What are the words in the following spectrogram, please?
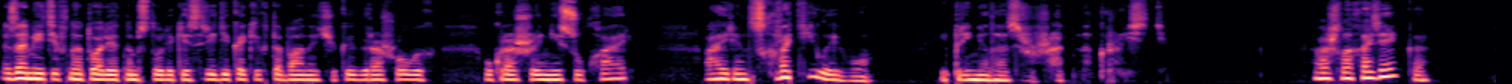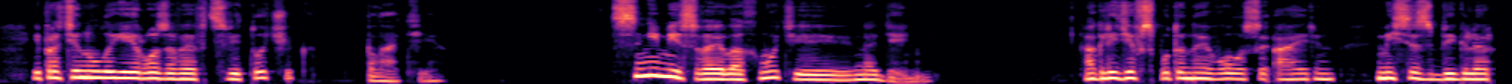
Заметив на туалетном столике среди каких-то баночек и грошовых украшений сухарь, Айрин схватила его и принялась жадно грызть. Вошла хозяйка и протянула ей розовое в цветочек платье. «Сними свои лохмотья и надень». Оглядев спутанные волосы Айрин, миссис Биглер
